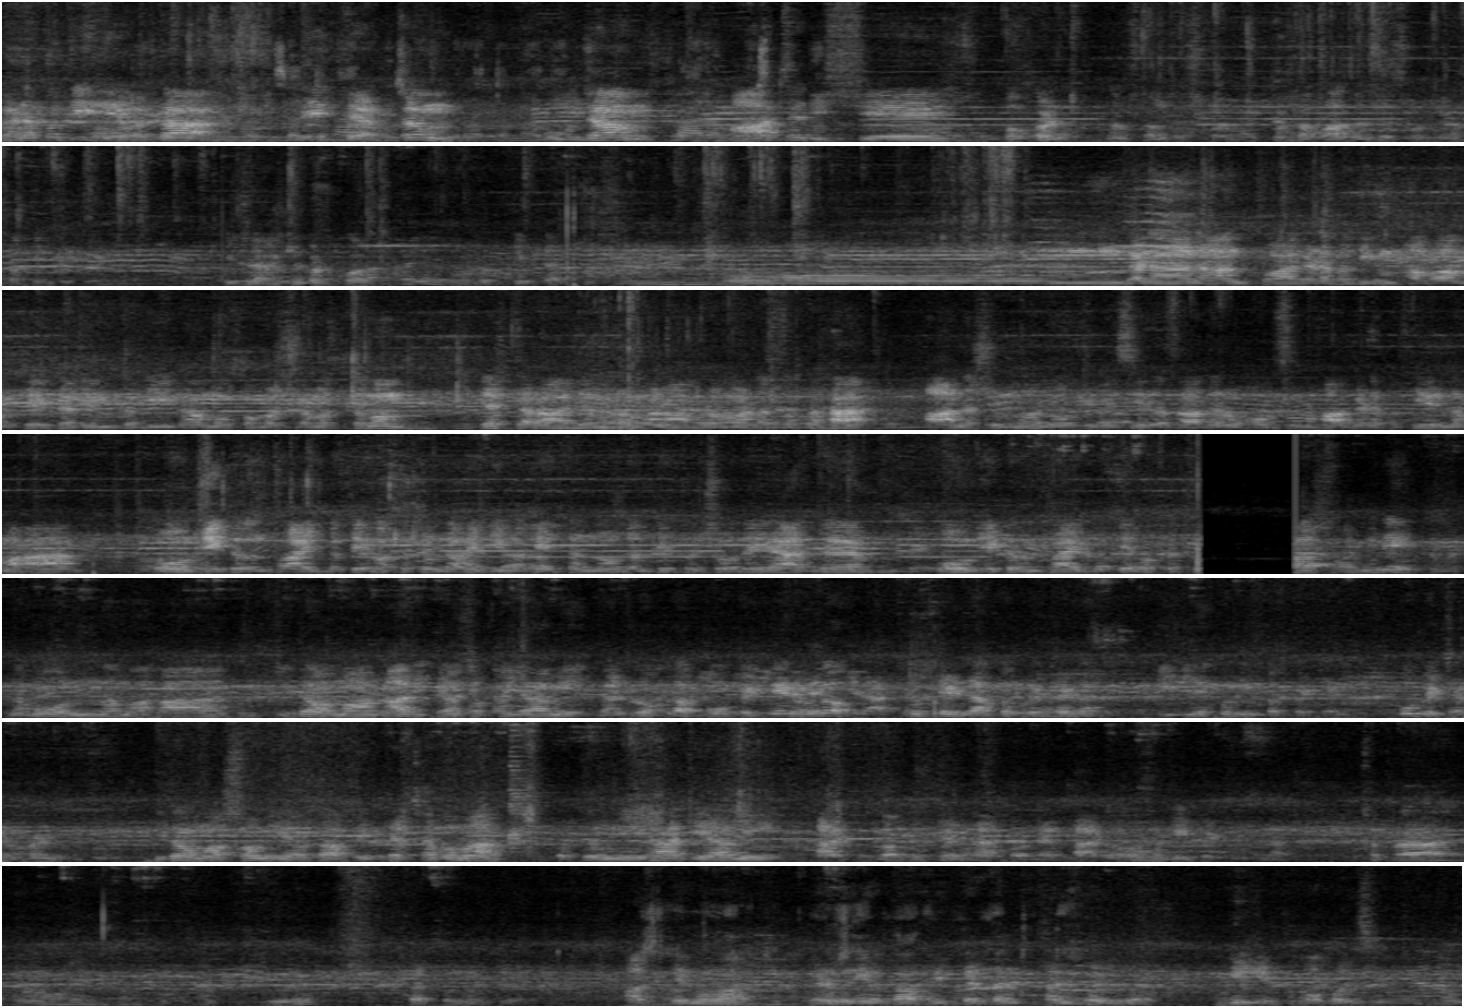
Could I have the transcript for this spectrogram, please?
గణపతి దేవత ప్రీత్యర్థం పూజాం ఆచరిష్యే. ఒక్కండి నమస్కారం చేసుకోండి. నమస్కారం పాత్ర చేసుకోండి. గణపతి. ఇట్లా ఇట్లా పట్టుకోవాలి ఇట్లా ఓం గణానాం త్వా గణపతిం కవిం కవీనాముపమశ్రమస్తమం యశ్చ రాజం బ్రహ్మణా బ్రహ్మణ సుతః ఆనశుంభ నోటి సీద సాదరం ఓం శ్రీ మహాగణపతే నమః. ఓం ఏకదంతాయ గతే వక్రతుండాయ ధీమహే తన్నో దంతి ప్రచోదయాత్. ఓం ఏకదంతాయ గతే వక్రతుండాయ స్వామిని నమో నమ ఇదో మా నాదిక సొప్పయామి దాని లోపల పూ పెట్టేయండి పుట్టండి దాకా పెట్టండి ఇది లేకుండా ఇంకా పెట్టండి పూ పెట్టండి రండి ఇదో మా స్వామి దేవత ప్రీత్యర్థమమ ప్రతిమీహాద్యామి అస్తే మమ గణపతి దేవత ప్రీత్యర్థం అనుకోండి గిల్లి ఓపెన్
